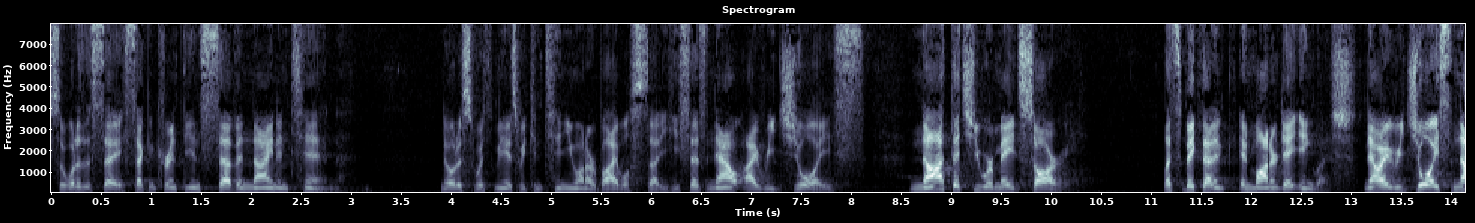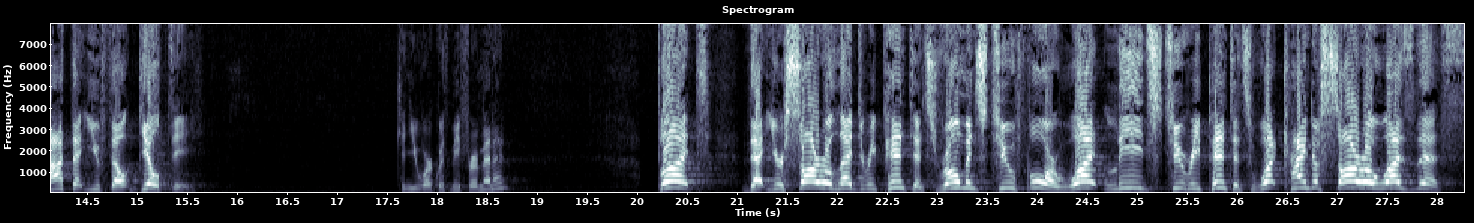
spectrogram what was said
So, what does it say? 2 Corinthians 7 9 and 10. Notice with me as we continue on our Bible study. He says, Now I rejoice, not that you were made sorry. Let's make that in, in modern day English. Now I rejoice, not that you felt guilty. Can you work with me for a minute? But that your sorrow led to repentance. Romans 2 4. What leads to repentance? What kind of sorrow was this?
